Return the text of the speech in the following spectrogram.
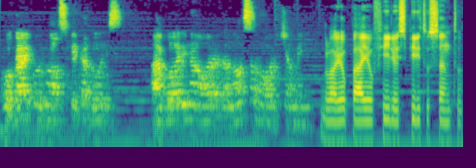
rogai por nós, pecadores, agora e na hora da nossa morte. Amém. Glória ao Pai, ao Filho e ao Espírito Santo.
